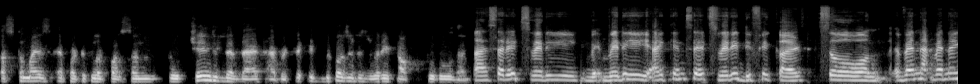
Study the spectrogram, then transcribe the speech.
customize a particular person to change their diet habit it, because it is very tough to do that Uh, sir, it's very, very. I can say it's very difficult. So um, when when I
